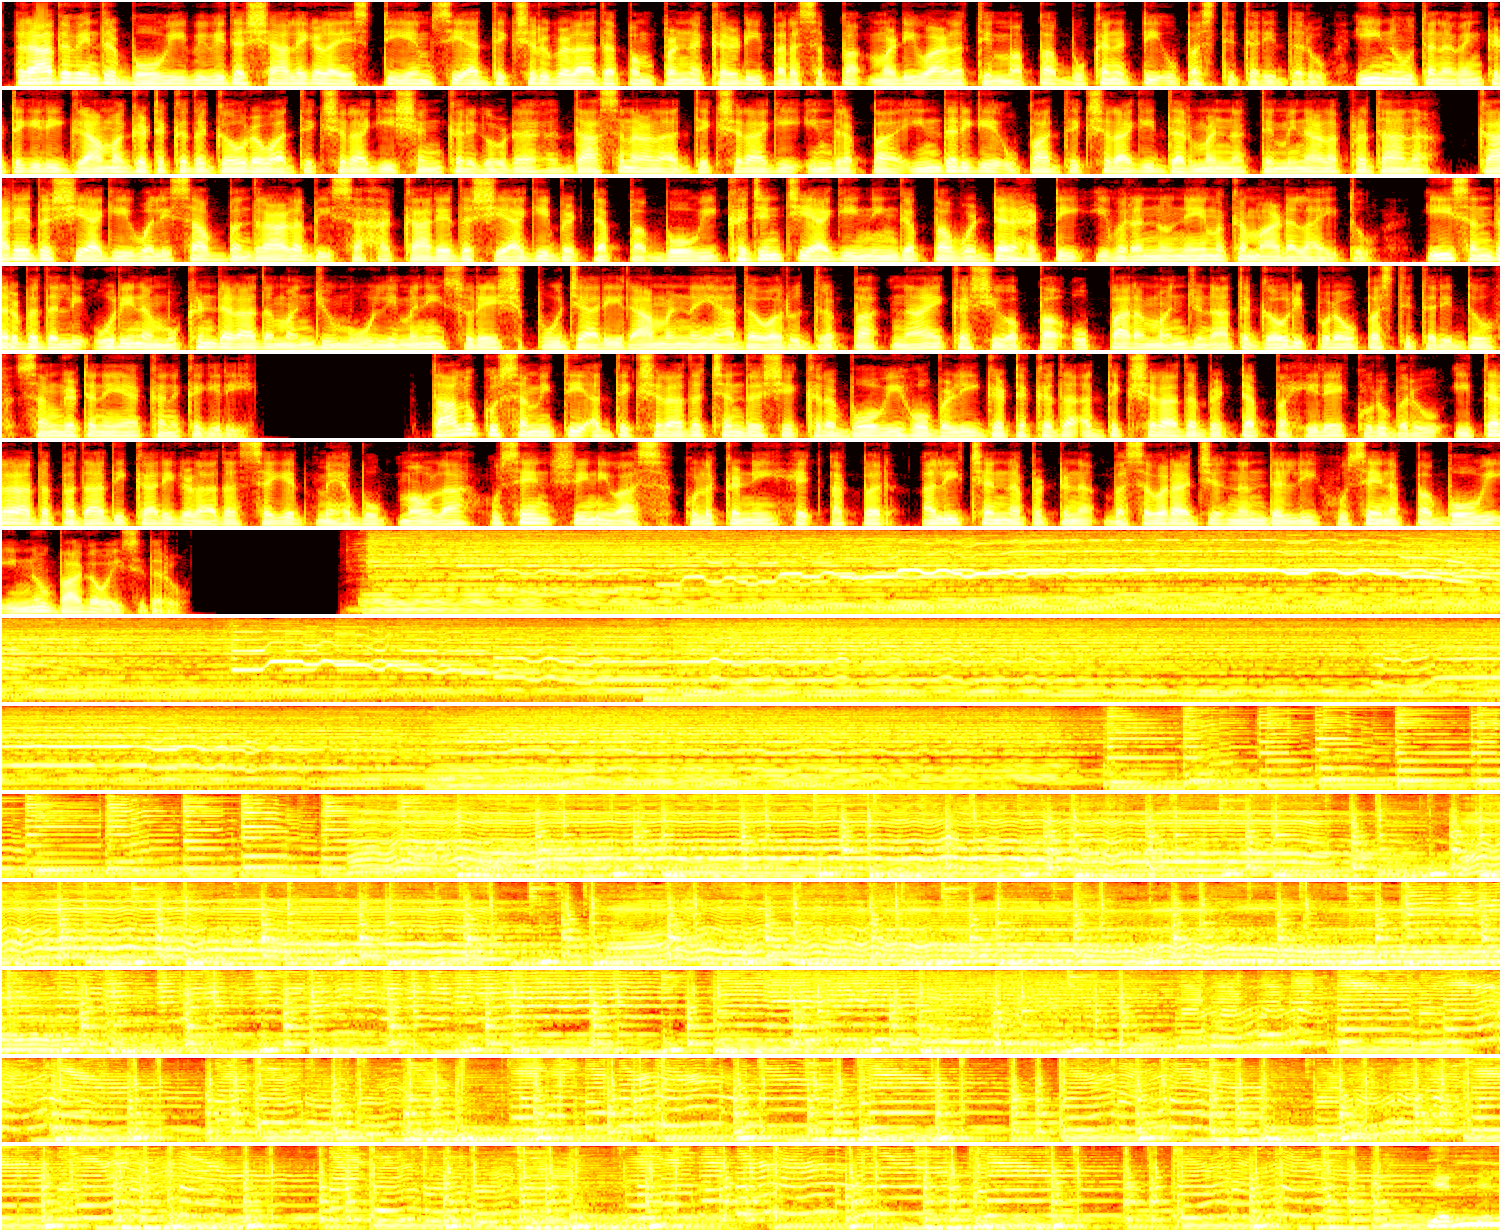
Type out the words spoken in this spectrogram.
ರಾಘವೇಂದ್ರ ಬೋವಿ, ವಿವಿಧ ಶಾಲೆಗಳ ಎಸ್ಟಿಎಂಸಿ ಅಧ್ಯಕ್ಷರುಗಳಾದ ಪಂಪಣ್ಣ ಕರಡಿ, ಪರಸಪ್ಪ ಮಡಿವಾಳ, ತಿಮ್ಮಪ್ಪ ಬುಕನಟ್ಟಿ ಉಪಸ್ಥಿತರಿದ್ದರು. ಈ ನೂತನ ವೆಂಕಟಗಿರಿ ಗ್ರಾಮ ಘಟಕದ ಗೌರವಾಧ್ಯಕ್ಷರಾಗಿ ಶಂಕರಗೌಡ, ದಾಸನಾಳ ಅಧ್ಯಕ್ಷರಾಗಿ ಇಂದ್ರಪ್ಪ, ಇಂದರಿಗೆ ಉಪಾಧ್ಯಕ್ಷರಾಗಿ ಧರ್ಮಣ್ಣ ತೆಮ್ಮಿನಾಳ ಪ್ರಧಾನ ಕಾರ್ಯದರ್ಶಿಯಾಗಿ ವಲಿಸಾಬ್ ಬಂದ್ರಾಳ, ಬಿ ಸಹ ಕಾರ್ಯದರ್ಶಿಯಾಗಿ ಬೆಟ್ಟಪ್ಪ ಬೋವಿ, ಖಜಂಚಿಯಾಗಿ ನಿಂಗಪ್ಪ ಒಡ್ಡರಹಟ್ಟಿ ಇವರನ್ನು ನೇಮಕ ಮಾಡಲಾಯಿತು. ಈ ಸಂದರ್ಭದಲ್ಲಿ ಊರಿನ ಮುಖಂಡರಾದ ಮಂಜು ಮೂಲಿಮನಿ, ಸುರೇಶ್ ಪೂಜಾರಿ, ರಾಮಣ್ಣ ಯಾದವ, ರುದ್ರಪ್ಪ, ನಾಯಕ ಶಿವಪ್ಪ, ಉಪ್ಪಾರ ಮಂಜುನಾಥ ಗೌರಿಪುರ ಉಪಸ್ಥಿತರಿದ್ದು ಸಂಘಟನೆಯ ಕನಕಗಿರಿ. ತಾಲೂಕು ಸಮಿತಿ ಅಧ್ಯಕ್ಷರಾದ ಚಂದ್ರಶೇಖರ ಬೋವಿ ಹೋಬಳಿ, ಘಟಕದ ಅಧ್ಯಕ್ಷರಾದ ಬೆಟ್ಟಪ್ಪ ಹಿರೇಕುರುಬರು, ಇತರರಾದ ಪದಾಧಿಕಾರಿಗಳಾದ ಸೈಯದ್ ಮೆಹಬೂಬ್ ಮೌಲಾ, ಹುಸೇನ್ ಶ್ರೀನಿವಾಸ್, ಕುಲಕರ್ಣಿ ಹೆಚ್ ಅಕ್ಬರ್, ಅಲಿ ಚನ್ನಪಟ್ಟಣ, ಬಸವರಾಜ ನಂದಳ್ಳಿ, ಹುಸೇನಪ್ಪ ಬೋವಿ ಇನ್ನೂ ಭಾಗವಹಿಸಿದರು.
